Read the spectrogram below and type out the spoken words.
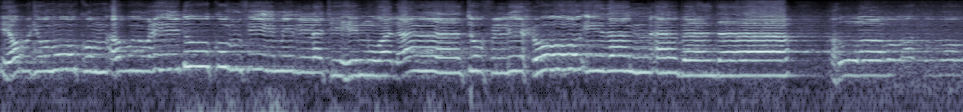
يرجموكم أو يعيدوكم في ملتهم ولن تفلحوا إذا أبدا. الله أكبر.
